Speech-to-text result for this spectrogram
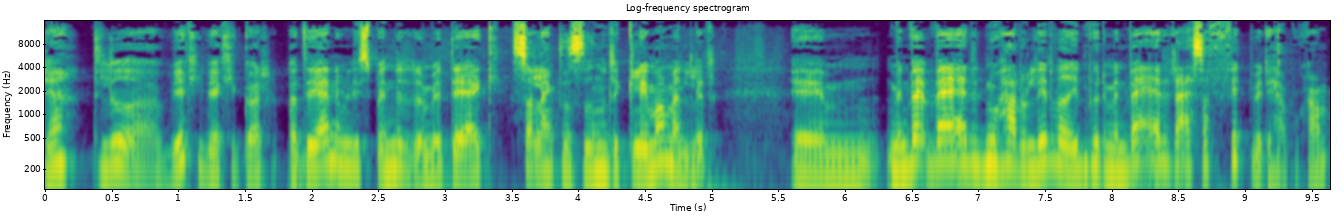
Ja, det lyder virkelig, virkelig godt. Og det er nemlig spændende det der med, det er ikke så lang tid siden, og det glemmer man lidt. Øhm, men hvad, hvad er det, nu har du lidt været inde på det, men hvad er det, der er så fedt ved det her program?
